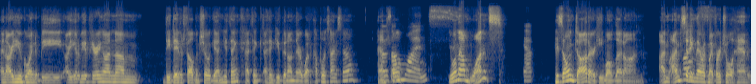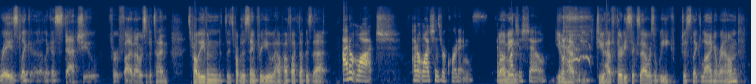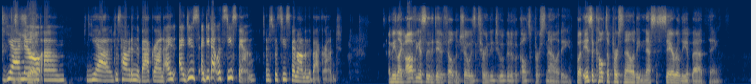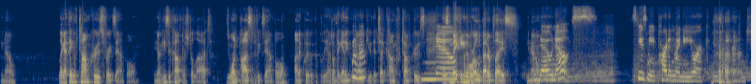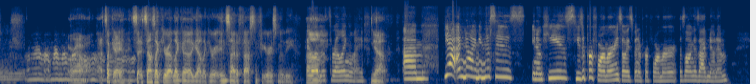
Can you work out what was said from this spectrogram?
And are you going to be are you going to be appearing on um the David Feldman show again, you think? I think I think you've been on there what a couple of times now? I was on once. You were only on once? His own daughter he won't let on. I'm I'm Well, sitting there with my virtual hand raised like a, like a statue for 5 hours at a time. It's probably even it's probably the same for you. How how fucked up is that? I don't watch. I don't watch his recordings. I Well, I don't watch mean, his show. You don't have do you have 36 hours a week just like lying around? Yeah, no. should. Um, yeah, just have it in the background. I I do I do that with C-SPAN. I just put C-SPAN on in the background. I mean, like obviously the David Feldman show has turned into a bit of a cult of personality, but is a cult of personality necessarily a bad thing? You know, like I think of Tom Cruise, for example. You know, he's accomplished a lot. He's one positive example, unequivocally. I don't think anyone would Mhm. argue that Tom, Tom Cruise No. is making the world a better place. You know, No notes. Excuse me, pardon my New York in the background. That's okay. It's, it sounds like you're at like a yeah, like you're inside a Fast and Furious movie. I live a Um, thrilling life. yeah, Um, yeah, I know. I mean, this is, you know, he's he's a performer. He's always been a performer as long as I've known him.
